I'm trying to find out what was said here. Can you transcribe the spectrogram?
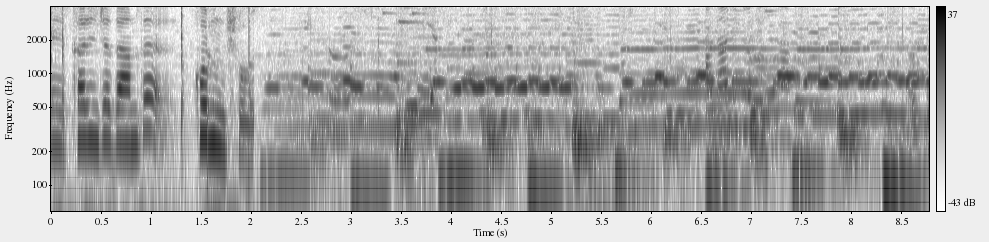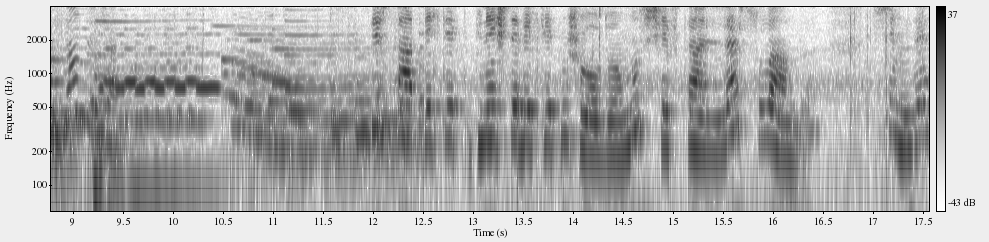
e, karıncadan da korunmuş olur. Anneanne görmesin abi. Nasıl güzel mi reçel? Bir saat beklet, güneşte bekletmiş olduğumuz şeftaliler sulandı. Şimdi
